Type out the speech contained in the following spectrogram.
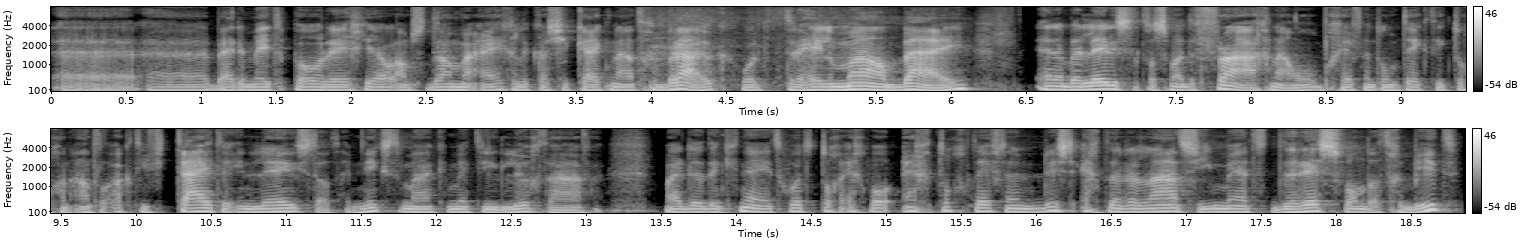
eh, eh, bij de metropoolregio Amsterdam. Maar eigenlijk als je kijkt naar het gebruik, hoort het er helemaal bij. En bij Lelystad was maar de vraag. Nou, op een gegeven moment ontdekte ik toch een aantal activiteiten in Lelystad. Heeft niks te maken met die luchthaven. Maar dan denk ik, nee, het hoort toch echt wel echt toch. Het heeft een, dus echt een relatie met de rest van dat gebied.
